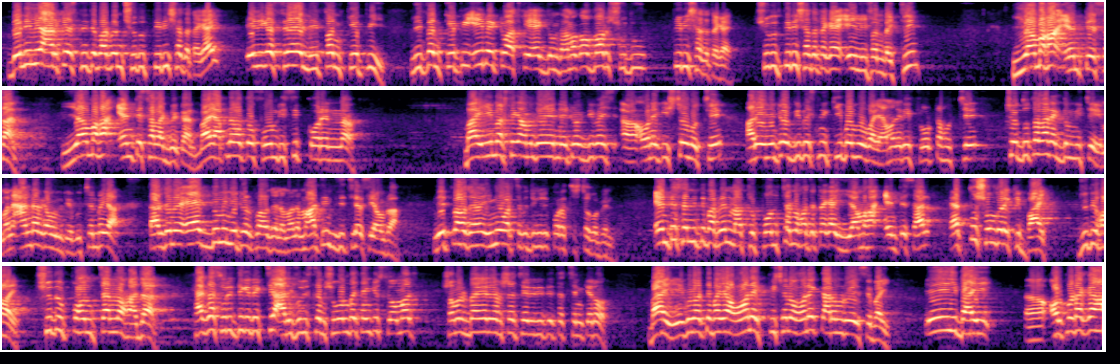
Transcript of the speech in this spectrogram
বেনিলি আর কেস নিতে পারবেন শুধু তিরিশ হাজার টাকায়। এদিকে আছে লিফান কেপি। লিফান কেপি, এই বাইকটা আজকে একদম ধামাকা অফার শুধু তিরিশ হাজার টাকায়। শুধু তিরিশ হাজার টাকায় এই লিফান বাইকটি ইয়ামাহা এন্টেসার ইয়ামাহা এন্টেসা লাগবে কার? ভাই, আপনারা তো ফোন রিসিভ করেন না। ভাই, এই মাস থেকে আমাদের নেটওয়ার্ক ডিভাইস অনেক স্ট্রং হচ্ছে। আর এই নেটওয়ার্ক ডিভাইস নিয়ে কি বলব ভাই? আমাদের এই ফ্লোরটা হচ্ছে চোদ্দ তলার একদম নিচে মানে আন্ডারগ্রাউন্ডে বুঝছেন ভাইয়া? তার জন্য একদমই নেটওয়ার্ক পাওয়া যায় না। মানে মাটির নিচে আছি আমরা। নেট পাওয়া যায় না, ইমো হোয়াটসঅ্যাপে যোগাযোগ করার চেষ্টা করবেন। এন্টেসার নিতে পারবেন মাত্র পঞ্চান্ন হাজার টাকায় ইয়ামাহা এন্টেসার এত সুন্দর একটি বাইক যদি হয়, শুধু পঞ্চান্ন হাজার। খাগড়াছড়ি থেকে দেখছি আরিফুল ইসলাম। সুমন ভাই থ্যাংক ইউ সো মাচ সম্রাট ভাইয়ের ব্যবসা ছেড়ে দিতে চাচ্ছেন কেন? ভাই, এগুলোতে ভাইয়া অনেক, পিছনে অনেক কারণ রয়েছে ভাই। এই ভাই অল্প টাকা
